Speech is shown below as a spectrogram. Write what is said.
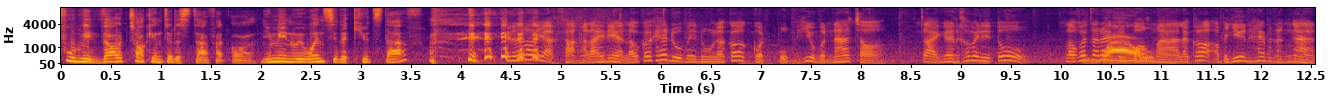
food without talking to the staff at all. You mean we won't see the cute staff? คือถ้าเราอยากสั่งอะไรเนี่ยเราก็แค่ดูเมนูแล้วก็กดปุ่มที่อยู่บนหน้าจอ จ่ายเงินเข้าไปในตู้ เราก็จะได้ว้าวคูปองมาแล้วก็เอาไปยื่นให้พนักงาน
